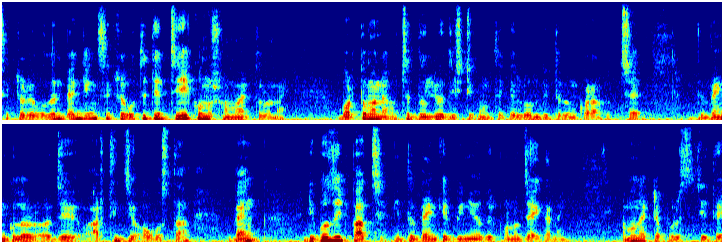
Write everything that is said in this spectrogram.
সেক্টরে বলেন ব্যাংকিং সেক্টর অতীতের যে কোনো সময়ের তুলনায় বর্তমানে হচ্ছে দলীয় দৃষ্টিকোণ থেকে লোন বিতরণ করা হচ্ছে। ব্যাংকগুলোর যে আর্থিক যে অবস্থা ব্যাংক ডিপোজিট পাচ্ছে, কিন্তু ব্যাংকের বিনিয়োগের কোনো জায়গা নাই। এমন একটা পরিস্থিতিতে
